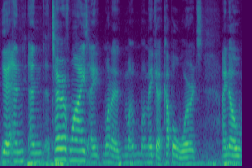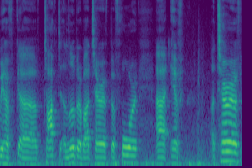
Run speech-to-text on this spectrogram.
Yeah, and and tariff wise, I want to m- make a couple words. I know we have uh, talked a little bit about tariff before. Uh, if a tariff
